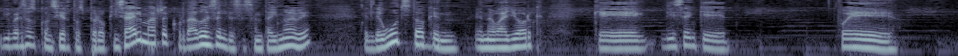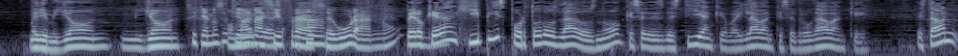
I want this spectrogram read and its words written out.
diversos conciertos, pero quizá el más recordado es el de 69, el de Woodstock en, en Nueva York, que dicen que fue medio millón, un millón, Sí, que no se tiene una de- cifra ajá. segura, ¿no? pero que eran hippies por todos lados, ¿no? Que se desvestían, que bailaban, que se drogaban, que estaban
